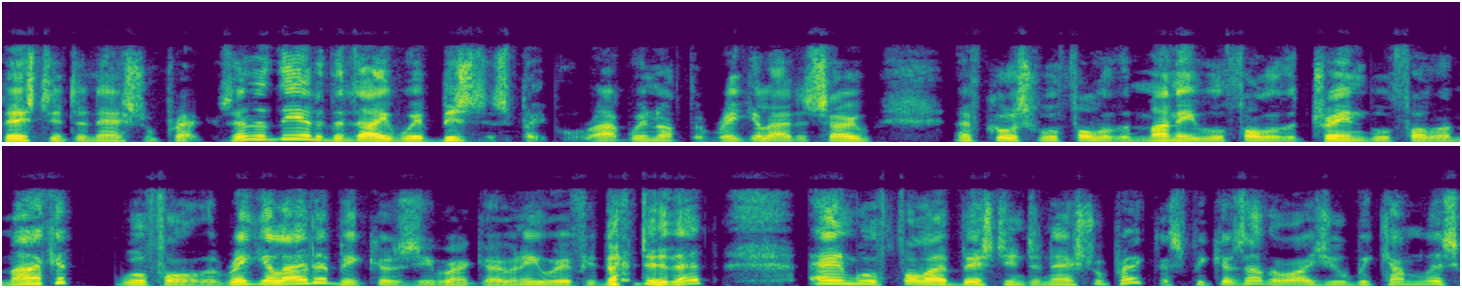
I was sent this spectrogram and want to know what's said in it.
best international practice. And at the end of the day, we're business people, right? We're not the regulator. So, of course, we'll follow the money, we'll follow the trend, we'll follow the market, we'll follow the regulator because you won't go anywhere if you don't do that, and we'll follow best international practice because otherwise you'll become less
